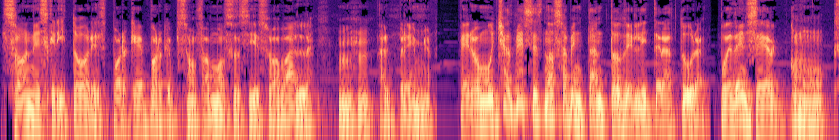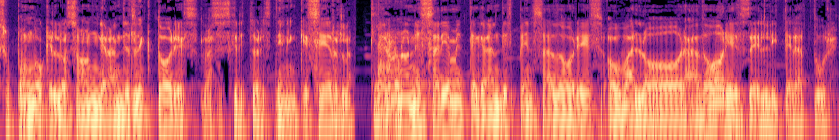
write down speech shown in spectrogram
son escritores. ¿Por qué? Porque son famosos y eso avala al premio. Pero muchas veces no saben tanto de literatura. Pueden ser, como supongo que lo son, grandes lectores, los escritores tienen que serlo, pero no necesariamente grandes pensadores o valoradores de literatura.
